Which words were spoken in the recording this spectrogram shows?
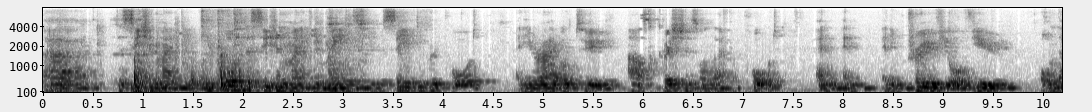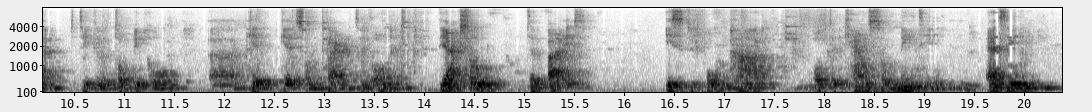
uh, decision making. Informed decision making means you receive the report and you're able to ask questions on that report and, and, and improve your view on that particular topic or uh, get, get some clarity on it. The actual debate is to form part of the council meeting, as in,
